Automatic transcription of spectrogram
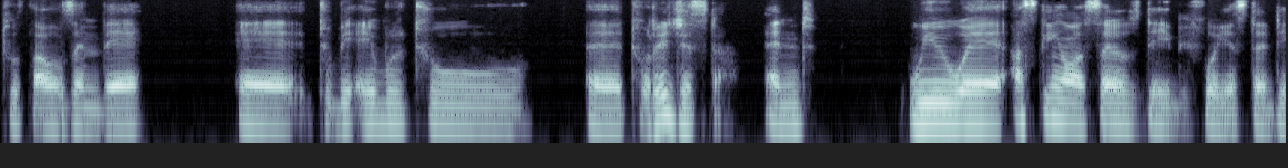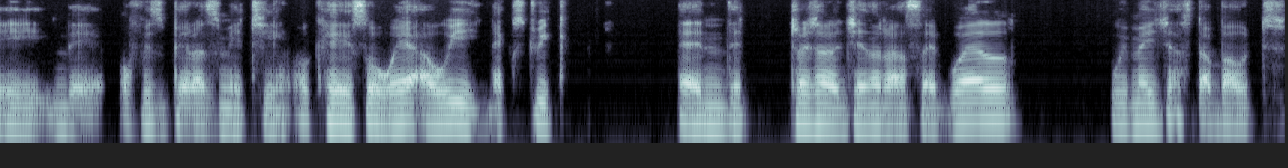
two thousand there, uh, to be able to uh, to register. And we were asking ourselves day before yesterday in the office bearers meeting, okay, so where are we next week? And the Treasurer General said, well, we may just about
